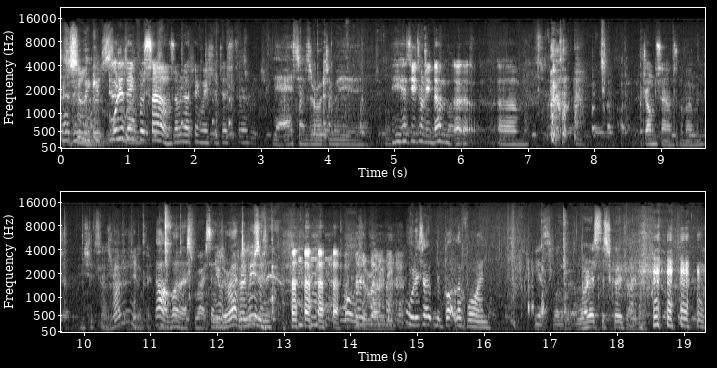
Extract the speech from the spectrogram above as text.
Back to cylinders. What do you think for sounds? I mean, I think we should just... Uh... Yeah, it sounds all right to me. He has, he's only done uh, um, drum sounds at the moment. Sounds right, doesn't it? Oh, well, that's right. Sounds all right to me. then. What was a roadie? Oh, let's open a bottle of wine. Yes, well, where is the screwdriver?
